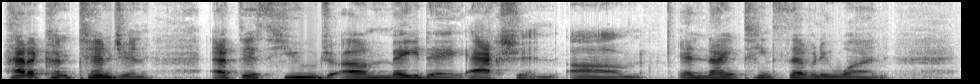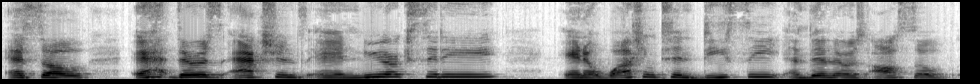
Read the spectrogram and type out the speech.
had a contingent at this huge um, May Day action um, in 1971, and so it, there was actions in New York City and in Washington D.C. and then there was also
